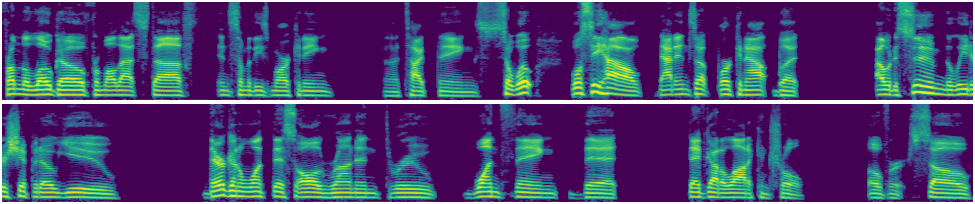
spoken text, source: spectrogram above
from the logo, from all that stuff, and some of these marketing uh, type things. So we'll we'll see how that ends up working out. But I would assume the leadership at OU, they're going to want this all running through one thing that they've got a lot of control over. So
